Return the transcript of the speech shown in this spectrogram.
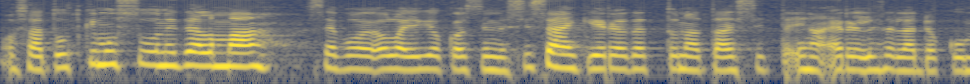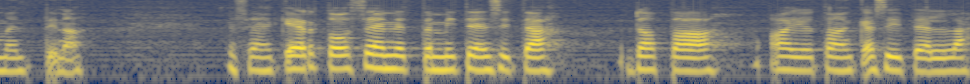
osa tutkimussuunnitelmaa. Se voi olla joko sinne sisäänkirjoitettuna tai sitten ihan erillisellä dokumenttina. Ja sehän kertoo sen, että miten sitä dataa aiotaan käsitellä,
